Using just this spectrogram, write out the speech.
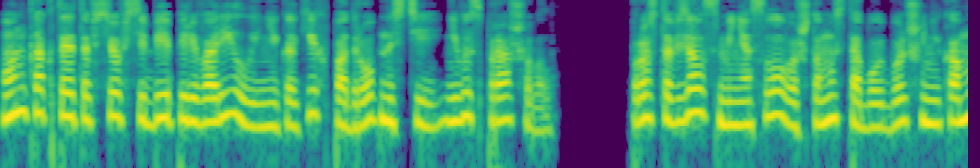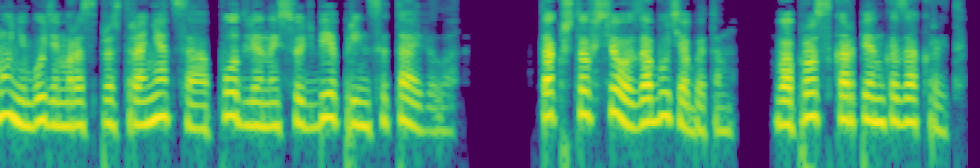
Он как-то это все в себе переварил и никаких подробностей не выспрашивал. Просто взял с меня слово, что мы с тобой больше никому не будем распространяться о подлинной судьбе принца Тайвела. Так что все, забудь об этом. Вопрос с Карпенко закрыт.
